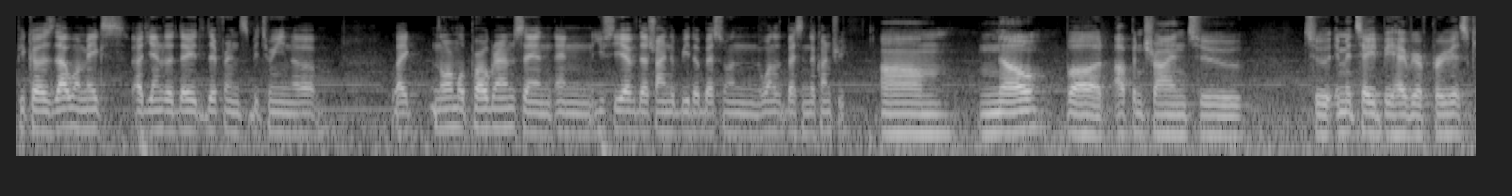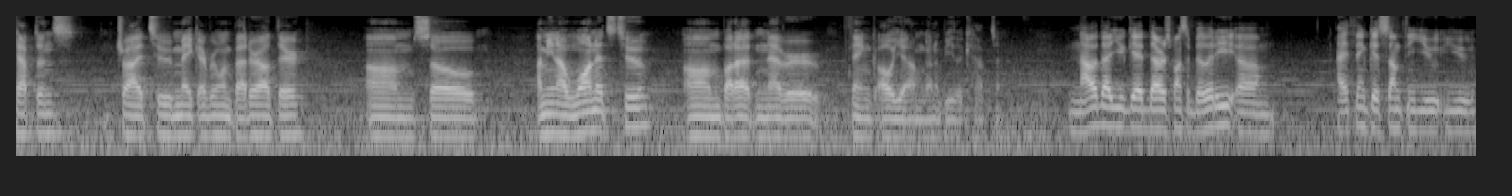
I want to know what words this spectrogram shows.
because that one makes at the end of the day the difference between uh, like normal programs and, and UCF that's trying to be the best one, one of the best in the country? Um, no, but I've been trying to to imitate behavior of previous captains, try to make everyone better out there. Um, so, I mean, I wanted to, um, but I'd never think, oh yeah, I'm gonna be the captain. Now that you get that responsibility, um, I think it's something you you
